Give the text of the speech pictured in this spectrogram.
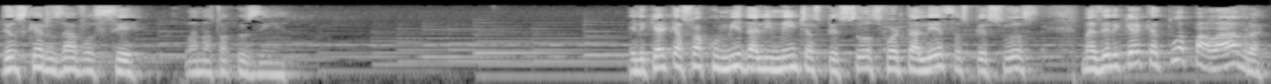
Deus quer usar você lá na tua cozinha. Ele quer que a sua comida alimente as pessoas, fortaleça as pessoas, mas Ele quer que a tua palavra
